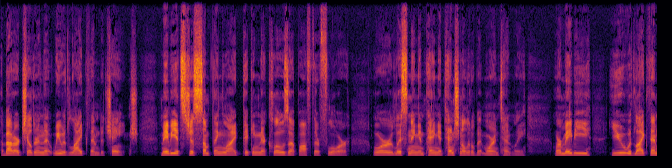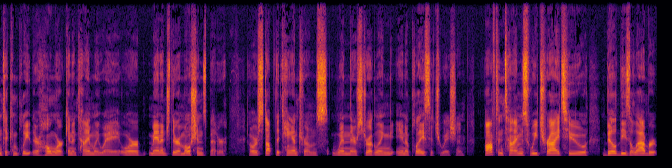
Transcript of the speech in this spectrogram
about our children that we would like them to change. Maybe it's just something like picking their clothes up off their floor or listening and paying attention a little bit more intently or maybe you would like them to complete their homework in a timely way, or manage their emotions better, or stop the tantrums when they're struggling in a play situation. Oftentimes, we try to build these elaborate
